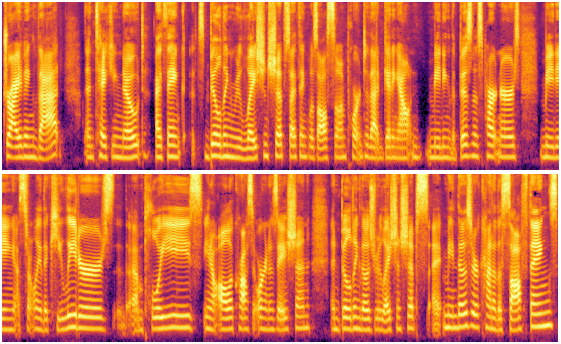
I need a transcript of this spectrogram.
driving that and taking note. I think it's building relationships, I think was also important to that, getting out and meeting the business partners, meeting certainly the key leaders, employees, you know, all across the organization and building those relationships. I mean, those are kind of the soft things,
